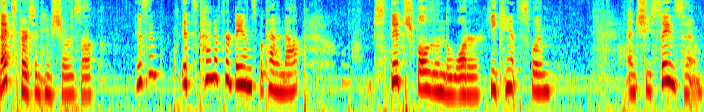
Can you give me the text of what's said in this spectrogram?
Next person who shows up isn't, it's kind of for dance, but kind of not. Stitch falls in the water. He can't swim, and she saves him.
